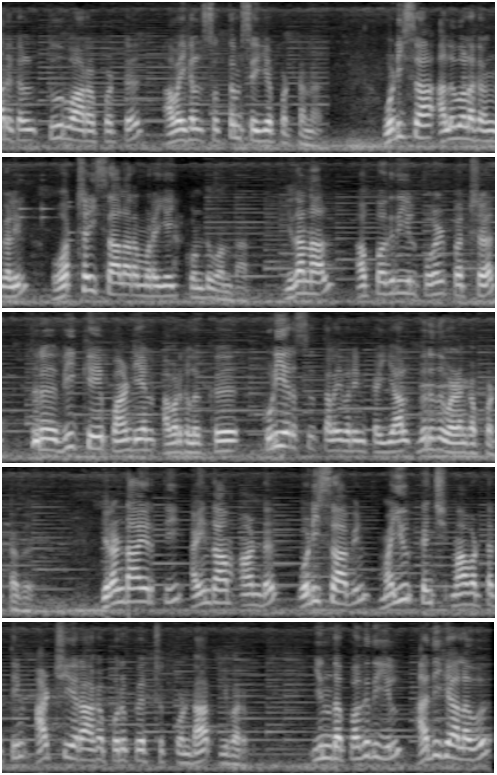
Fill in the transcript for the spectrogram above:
ஆறுகள் தூர்வாரப்பட்டு அவைகள் சுத்தம் செய்யப்பட்டன. ஒடிசா அலுவலகங்களில் ஒற்றை சாளர முறையை கொண்டு வந்தார். இதனால் அப்பகுதியில் புகழ்பெற்ற திரு வி. கே. பாண்டியன் அவர்களுக்கு குடியரசுத் தலைவரின் கையால் விருது வழங்கப்பட்டது. இரண்டாயிரத்தி ஐந்தாம் ஆண்டு ஒடிசாவின் மயூர்கஞ்ச் மாவட்டத்தின் ஆட்சியராக பொறுப்பேற்றுக் கொண்டார் இவர். இந்த பகுதியில் அதிக அளவு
